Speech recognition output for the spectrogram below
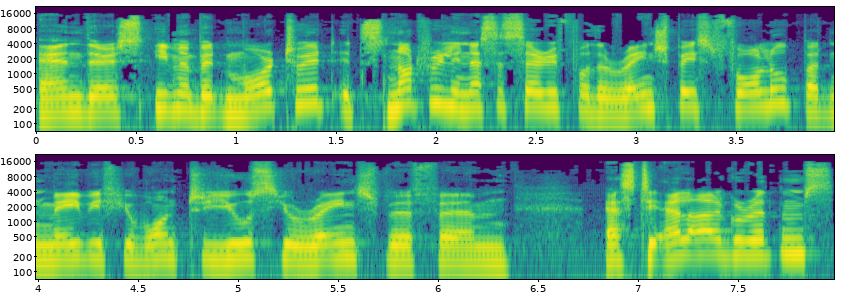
and there's even a bit more to it. It's not really necessary for the range-based for loop, but maybe if you want to use your range with um, STL algorithms,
